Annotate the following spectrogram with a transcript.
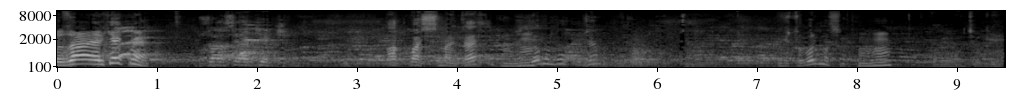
Buzağı erkek mi? Uzası erkek. Akbaş simental. Biliyor musun bu hocam? Ha, Youtuber mısın? Hı hı. Oo, çok iyi.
